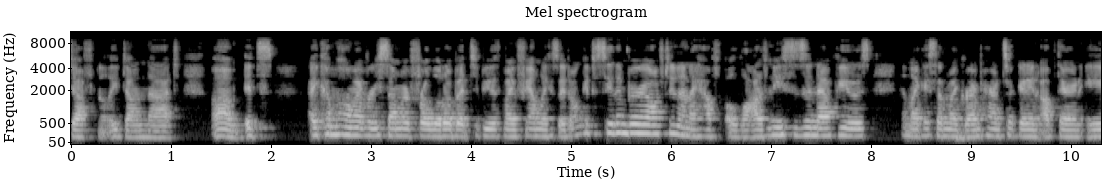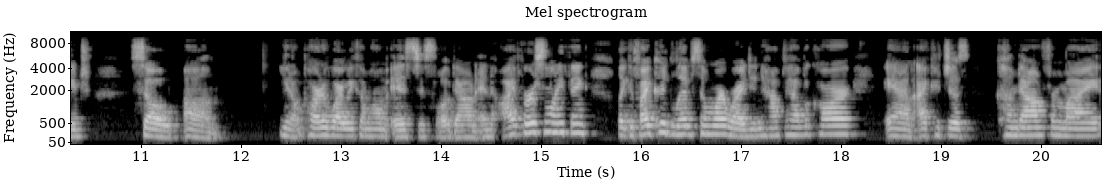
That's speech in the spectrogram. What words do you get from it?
definitely done that. Um, it's I come home every summer for a little bit to be with my family because I don't get to see them very often and I have a lot of nieces and nephews and like I said my grandparents are getting up there in age. So um you know, part of why we come home is to slow down. And I personally think, like, if I could live somewhere where I didn't have to have a car and I could just come down from my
